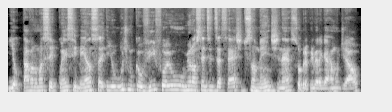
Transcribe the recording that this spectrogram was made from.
e eu tava numa sequência imensa e o último que eu vi foi o 1917 do Sam Mendes, né, sobre a Primeira Guerra Mundial,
